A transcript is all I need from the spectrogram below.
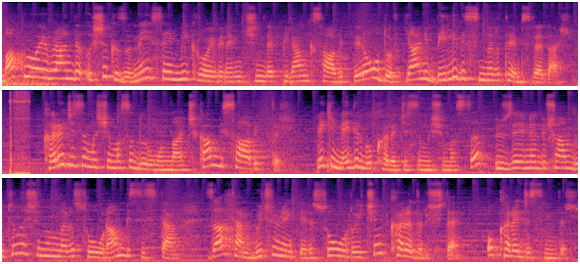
Makro evrende ışık hızı neyse mikro evrenin içinde Planck sabitleri odur. Yani belli bir sınırı temsil eder. Kara cisim ışıması durumundan çıkan bir sabittir. Peki nedir bu kara cisim ışıması? Üzerine düşen bütün ışınımları soğuran bir sistem. Zaten bütün renkleri soğurduğu için karadır işte. O kara cisimdir.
